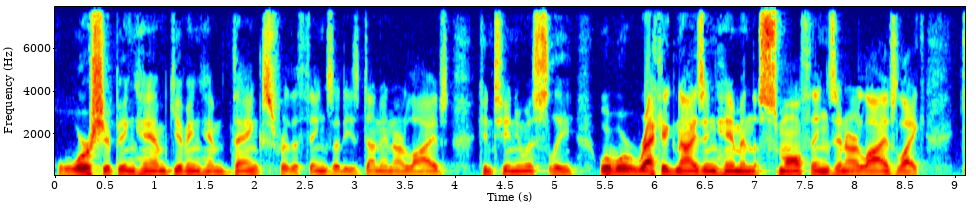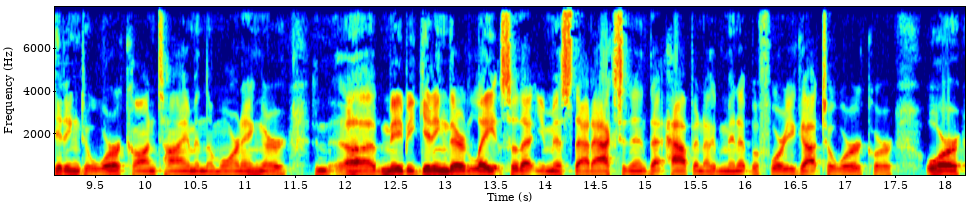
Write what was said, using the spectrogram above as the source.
worshiping Him, giving Him thanks for the things that He's done in our lives continuously, where we're recognizing Him in the small things in our lives, like getting to work on time in the morning or uh, maybe getting there late so that you missed that accident that happened a minute before you got to work or or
